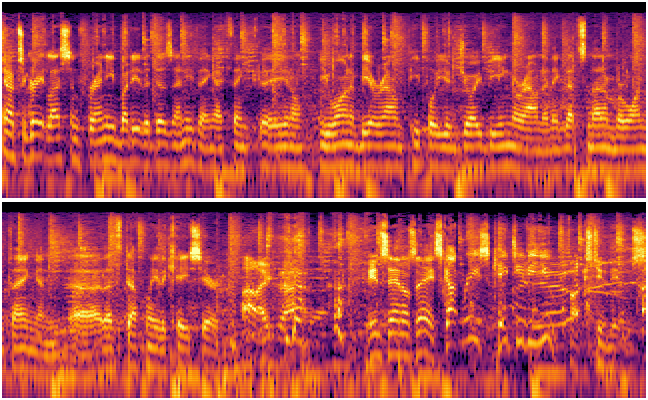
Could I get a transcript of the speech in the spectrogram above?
You know, it's a great lesson for anybody that does anything. I think, uh, you know, you want to be around people you enjoy being around. I think that's the number one thing, and uh, that's definitely the case here. I like that. In San Jose, Scott Reiss, KTVU, Fox 2 News.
